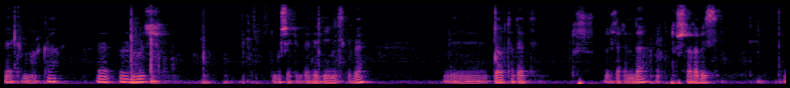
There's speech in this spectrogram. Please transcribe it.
Yakın marka. Ve ürünümüz bu şekilde dediğimiz gibi 4 adet tuş üzerinde. Bu tuşlara biz e,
